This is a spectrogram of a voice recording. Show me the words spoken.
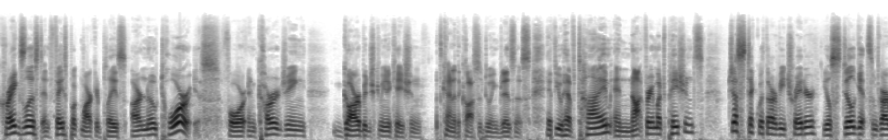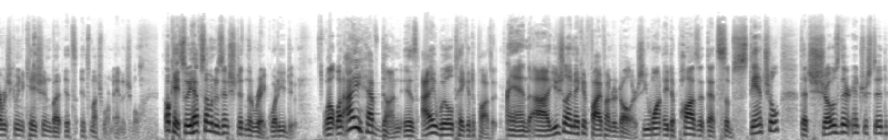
Craigslist and Facebook Marketplace are notorious for encouraging garbage communication it's kind of the cost of doing business. If you have time and not very much patience, just stick with RV Trader. You'll still get some garbage communication, but it's it's much more manageable. Okay, so you have someone who's interested in the rig. What do you do? Well, what I have done is I will take a deposit, and uh, usually I make it $500. You want a deposit that's substantial, that shows they're interested,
